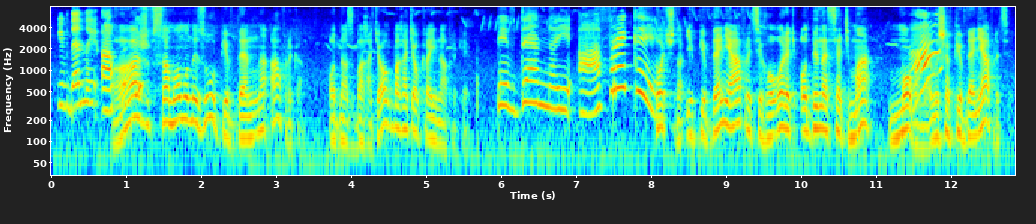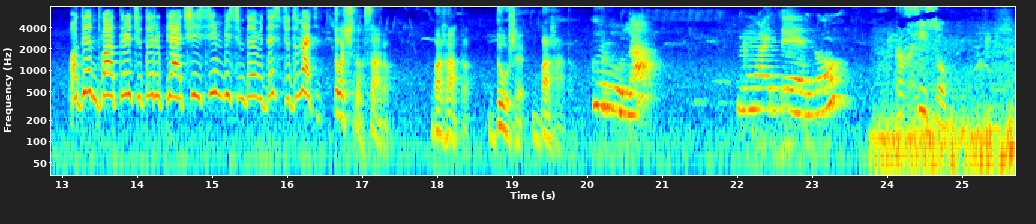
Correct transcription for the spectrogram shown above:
Південної Африки. Аж в самому низу Південна Африка. Одна з багатьох багатьох країн Африки. Південної Африки. Точно, і в Південній Африці говорять 11 мовами лише в Південній Африці. Один, два, три, чотири, п'ять, шість, сім, вісім, дев'ять, десять, одинадцять. Точно, Саро. Багато, дуже багато. Курула. Майтено. Рахісо.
